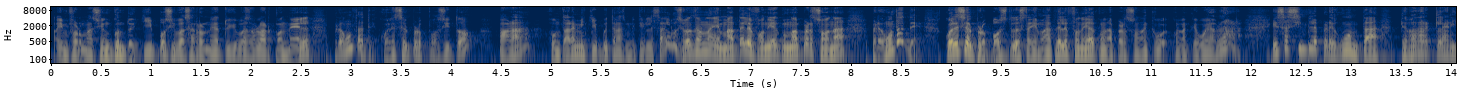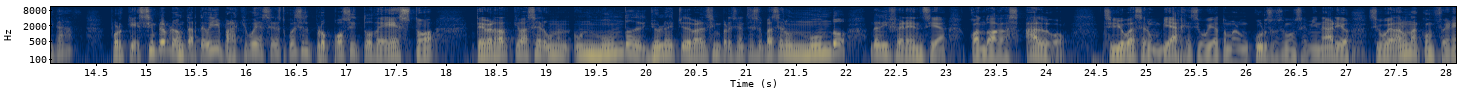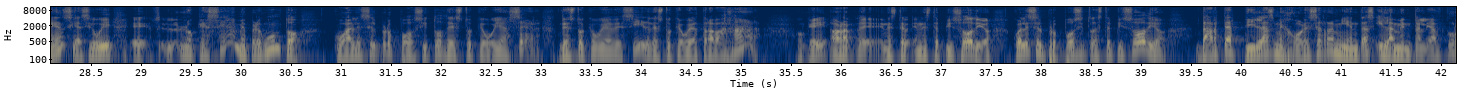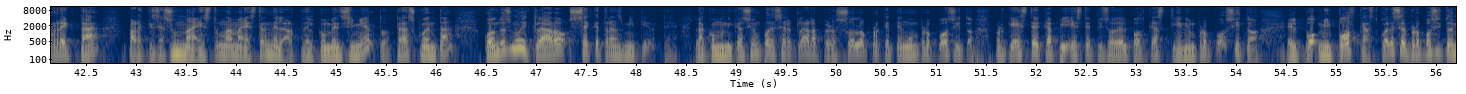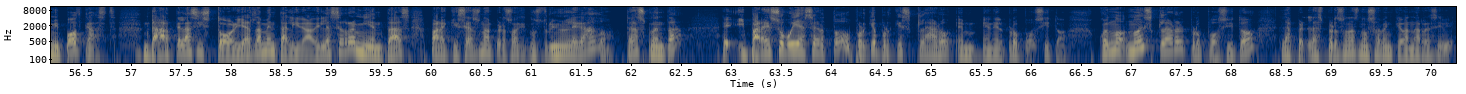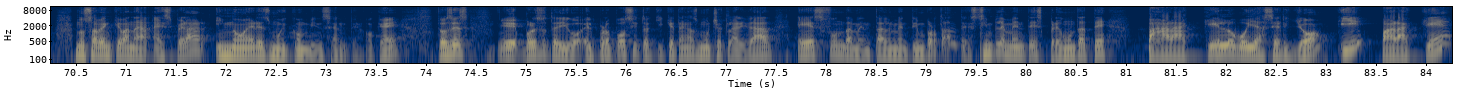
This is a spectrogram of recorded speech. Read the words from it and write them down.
información con tu equipo, si vas a reunir a tu equipo, vas a hablar con él, pregúntate, ¿cuál es el propósito para juntar a mi equipo y transmitirles algo? Si vas a dar una llamada telefónica con una persona, pregúntate, ¿cuál es el propósito de esta llamada telefónica con la persona con la que voy a hablar? Esa simple pregunta te va a dar claridad, porque siempre preguntarte, oye, ¿para qué voy a hacer esto? ¿Cuál es el propósito de esto? De verdad que va a ser un, mundo, de, yo lo he hecho, de verdad es impresionante, va a ser un mundo de diferencia cuando hagas algo. Si yo voy a hacer un viaje, si voy a tomar un curso, si voy a un seminario, si voy a dar una conferencia, si voy, eh, lo que sea, me pregunto, ¿cuál es el propósito de esto que voy a hacer? De esto que voy a decir, de esto que voy a trabajar. ¿Ok? Ahora, eh, en este, en este episodio, ¿cuál es el propósito de este episodio? Darte a ti las mejores herramientas y la mentalidad correcta para que seas un maestro, una maestra en el arte del convencimiento. ¿Te das cuenta? Cuando es muy claro, sé que transmitirte. La comunicación puede ser clara, pero solo porque tengo un propósito. Porque este, este episodio del podcast tiene un propósito. El mi podcast, ¿cuál es el propósito de mi podcast? Darte las historias, la mentalidad y las herramientas para que seas una persona que construye un legado. ¿Te das cuenta? Eh, y para eso voy a hacer todo. ¿Por qué? Porque es claro en, el propósito. Cuando no es claro el propósito, las personas no saben qué van a recibir, no saben qué van a esperar y no eres muy convincente, ¿ok? Entonces, eh, por eso te digo, el propósito aquí, que tengas mucha claridad, es fundamentalmente importante. Simplemente es pregúntate, ¿para qué lo voy a hacer yo? ¿Y para qué?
